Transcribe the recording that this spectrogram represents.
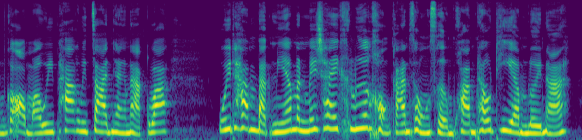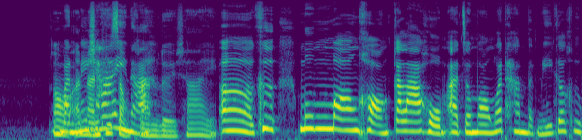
มก็ออกมาวิพากษ์วิจารณ์อย่างหนักว่าวิทำแบบนี้มันไม่ใช่เรื่องของการส่งเสริมความเท่าเทียมเลยนะ มันไม่ใช่ที่สำคัญนะเลยใช่ เออ คือ มุมมองของกลาโหมอาจจะมองว่าทำแบบนี้ก็คือ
